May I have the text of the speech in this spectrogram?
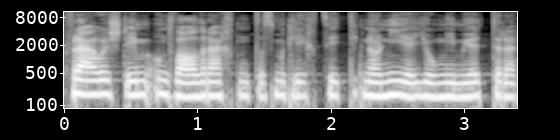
Frauenstimme und Wahlrecht und dass man gleichzeitig noch nie junge Mütter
